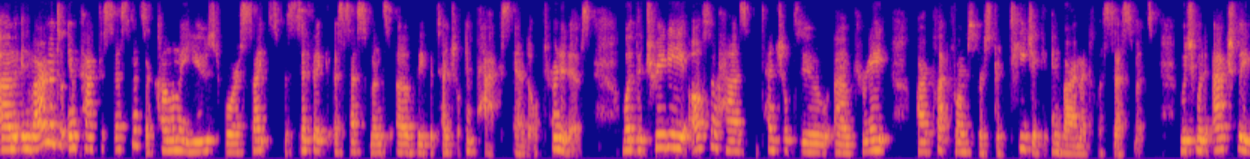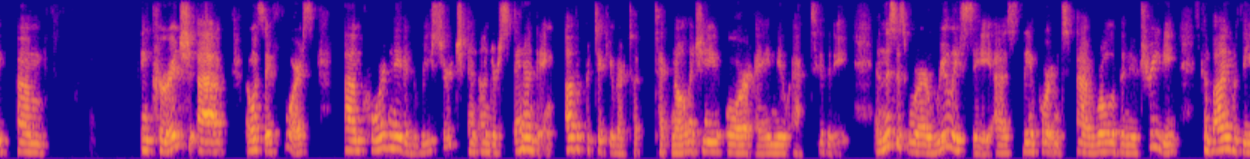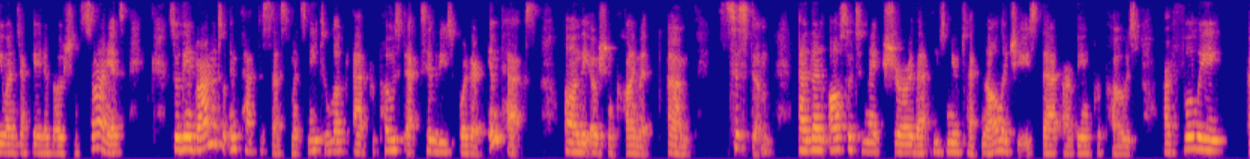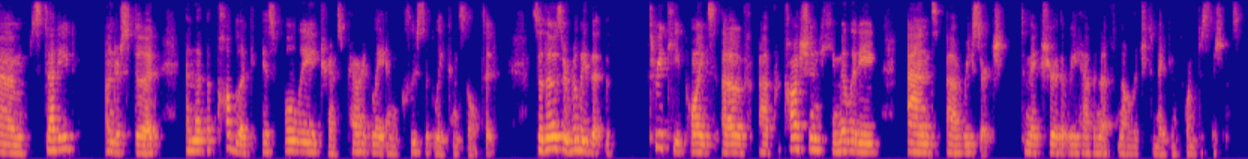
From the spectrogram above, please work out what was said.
Um, environmental impact assessments are commonly used for site-specific assessments of the potential impacts and alternatives. What the treaty also has potential to um, create are platforms for strategic environmental assessments, which would actually um, encourage, uh, I won't say force, um, coordinated research and understanding of a particular technology or a new activity. And this is where I really see as the important uh, role of the new treaty combined with the UN Decade of Ocean Science. So the environmental impact assessments need to look at proposed activities for their impacts on the ocean climate um, system, and then also to make sure that these new technologies that are being proposed are fully um, studied, understood, and that the public is fully, transparently, and inclusively consulted. So those are really the, the three key points of uh, precaution, humility, and uh, research to make sure that we have enough knowledge to make informed decisions.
